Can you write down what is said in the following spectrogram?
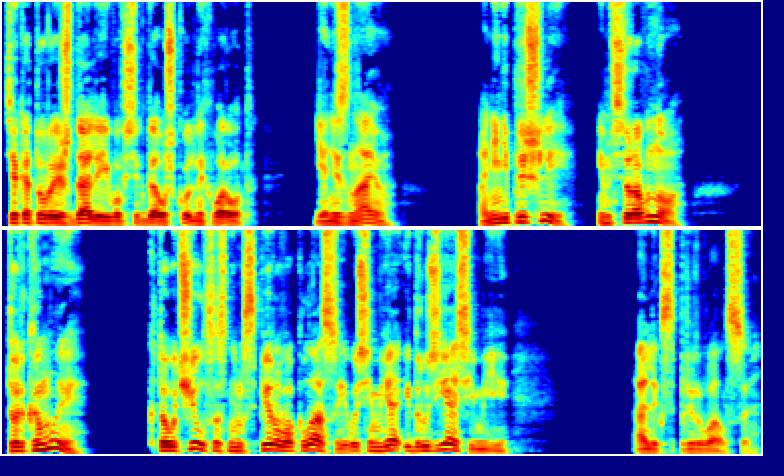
Те, которые ждали его всегда у школьных ворот. Я не знаю. Они не пришли. Им все равно. Только мы, кто учился с ним с первого класса, его семья и друзья семьи — Алекс прервался.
